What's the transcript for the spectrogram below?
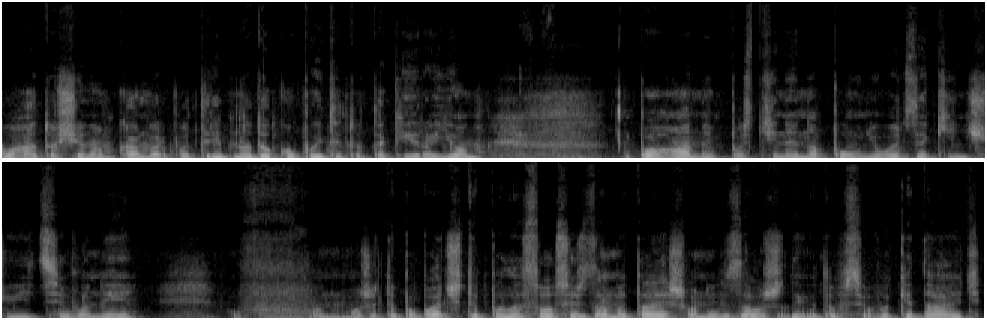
Багато ще нам камер потрібно докупити. Тут такий район поганий. Постійний наповнювач закінчується. Вони можете побачити, пилисосиш, заметаєш, вони завжди то все викидають.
